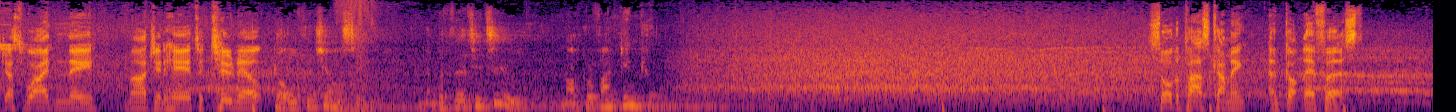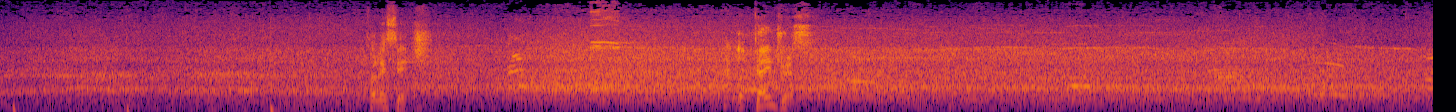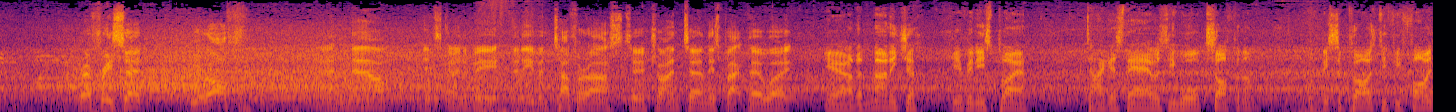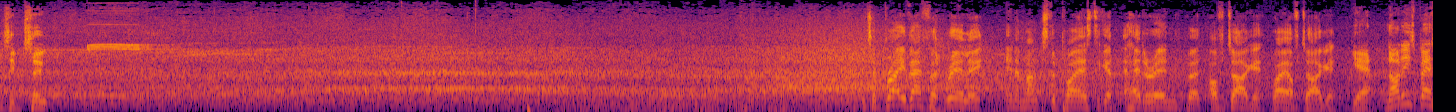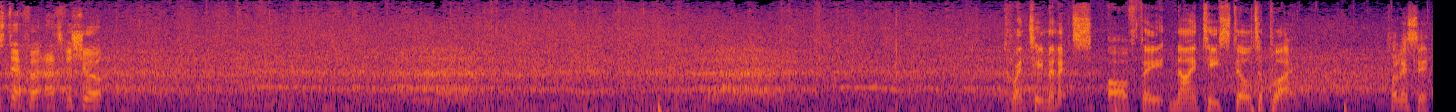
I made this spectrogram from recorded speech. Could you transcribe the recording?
Just widen the margin here to 2-0. Goal for Chelsea. Number 32, Marco van Ginkel. Saw the pass coming and got there first. Pulisic. That looked dangerous. Referee said, you're off. And now it's going to be an even tougher ask to try and turn this back their way. Yeah, the manager giving his player daggers there as he walks off, and I wouldn't be surprised if he finds him too. It's a brave effort, really, in amongst the players to get the header in, but off target, way off target. Yeah, not his best effort, that's for sure. Twenty minutes of the 90 still to play. Pulisic.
